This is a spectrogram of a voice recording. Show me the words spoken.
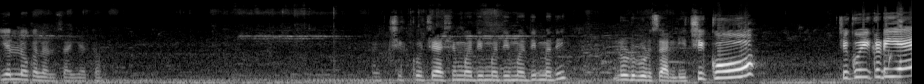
येल्लो कलरचा येतो तो. चिकूची अशी मधी मधी मधी मधी लुडबुड चालली. चिकू! चिकू इकडे ये.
